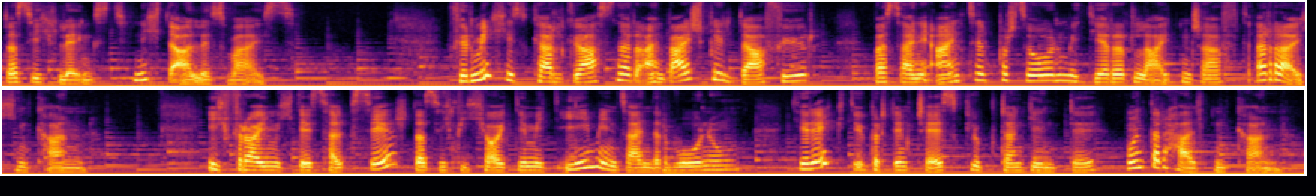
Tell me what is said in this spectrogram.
dass ich längst nicht alles weiß. Für mich ist Karl Gassner ein Beispiel dafür, was eine Einzelperson mit ihrer Leidenschaft erreichen kann. Ich freue mich deshalb sehr, dass ich mich heute mit ihm in seiner Wohnung direkt über dem Jazzclub Tangente unterhalten kann.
